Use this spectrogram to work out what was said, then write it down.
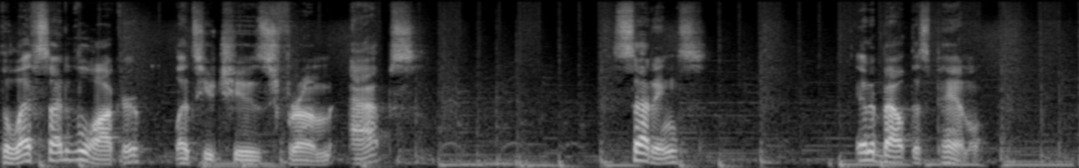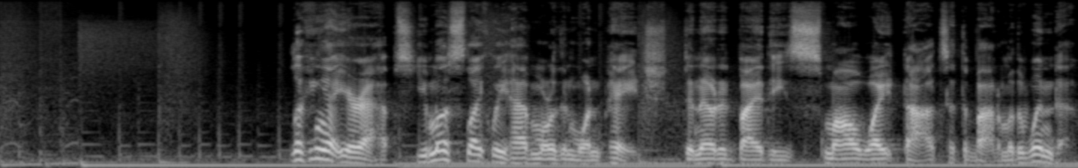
The left side of the locker lets you choose from Apps, Settings, and About this panel. Looking at your apps, you most likely have more than one page, denoted by these small white dots at the bottom of the window.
